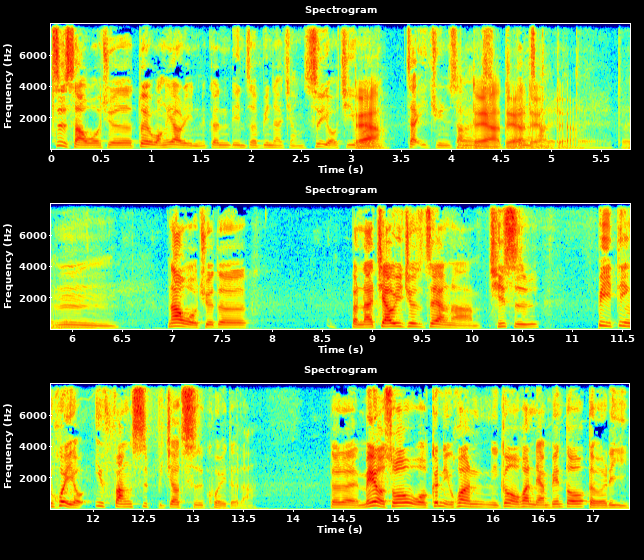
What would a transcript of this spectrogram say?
至少我觉得对王耀林跟林哲斌来讲是有机会啊。在一军上面对啊对啊对啊对啊嗯，那我觉得本来交易就是这样啦，其实必定会有一方是比较吃亏的啦，对不对？没有说我跟你换，你跟我换，两边都得利，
